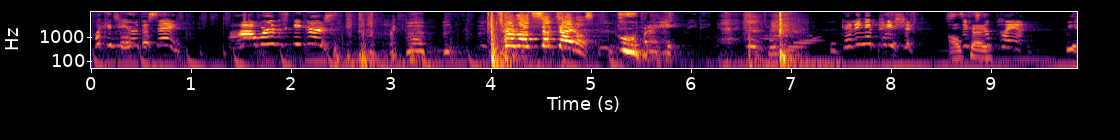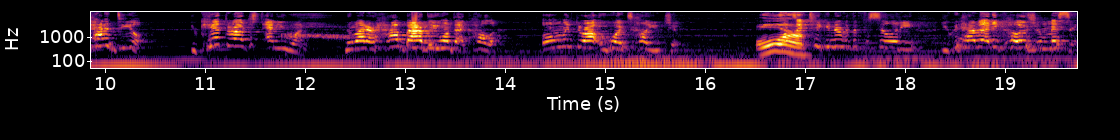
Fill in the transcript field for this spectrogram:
Why can't you hear what they're saying? Ah, where are the speakers? Turn on subtitles! Ooh, but I hate reading. You're getting impatient. Stick to the plan. We had a deal. You can't throw out just anyone, no matter how badly you want that color. Only throw out who I tell you to. Or, Once I've taken over the facility, you can have any colors you're missing.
